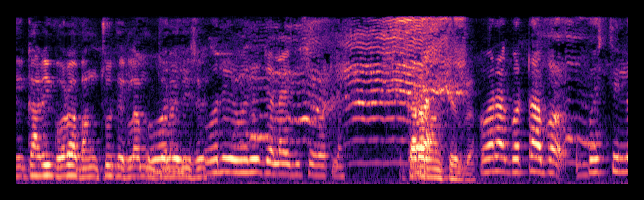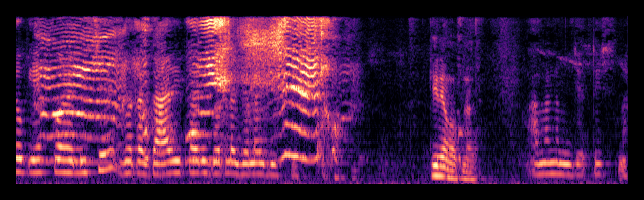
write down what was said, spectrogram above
এই গাড়ি ঘোড়া ভাঙচুর দেখলাম ওরে জ্বলাই দিয়েছে। ওরে ওরে জ্বলাই দিছে গোটলে। কারা ভাঙছে ওগুলো? ওরা গোটা বস্তি লোক এক করে দিচ্ছে গোটা গাড়ি টাড়ি গোটলা জ্বলাই দিচ্ছে কি নাম আপনার? আমার নাম জ্যোতিষ না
